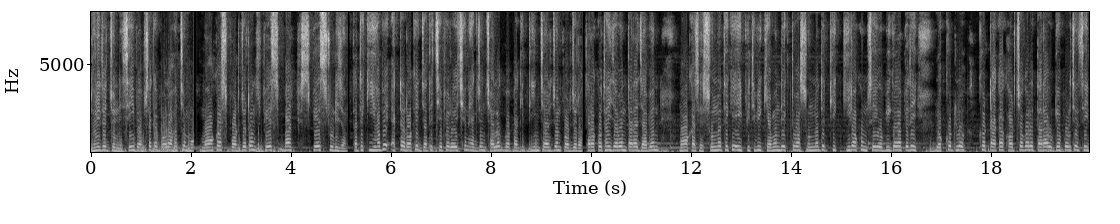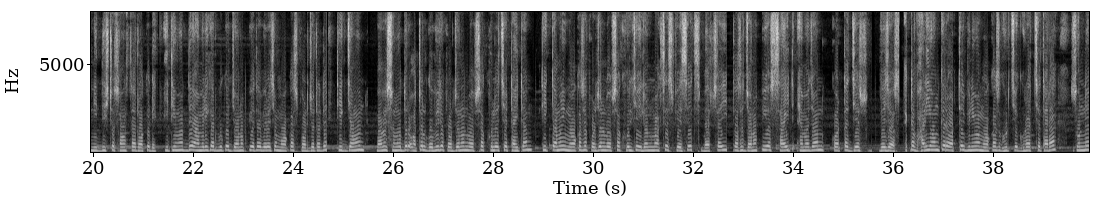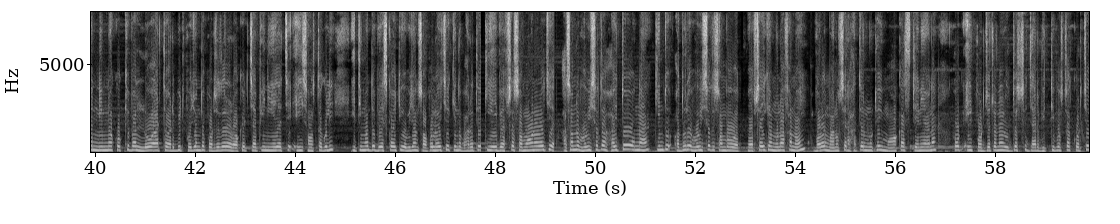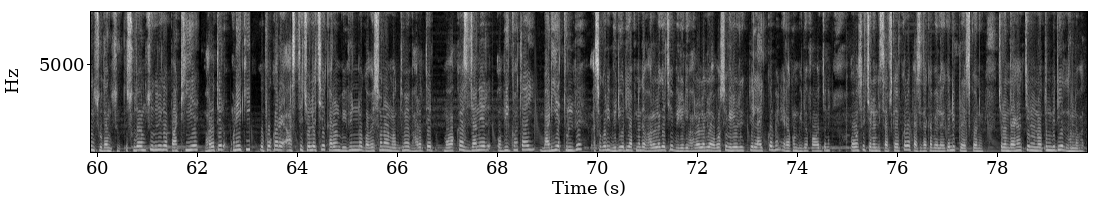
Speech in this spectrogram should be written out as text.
ধনীদের জন্য। সেই ব্যবসাকে বলা হচ্ছে মহাকাশ পর্যটন স্পেস বা স্পেস ট্যুরিজম। তাতে কি হবে? একটা রকেট যাতে চেপে রয়েছেন একজন চালক বা বাকি তিন চারজন পর্যটক। তারা কোথায় যাবেন? তারা যাবেন মহাকাশে। শূন্য থেকে এই পৃথিবী কেমন দেখতে বা শূন্যতে ঠিক কী রকম সেই অভিজ্ঞতা পেতেই লক্ষ লক্ষ টাকা খরচা করে তারা উঠে পড়েছেন সেই নির্দিষ্ট সংস্থার রকেটে। ইতিমধ্যে আমেরিকার বুকে জনপ্রিয়তা বেড়েছে মহাকাশ পর্যটনে ঠিক যেমন ভাবে সমুদ্রের অতল গভীরে পর্যটন ব্যবসা খুলেছে টাইটান ঠিক তেমনি মহাকাশে পর্যটন ব্যবসা খুলছে ইলন মার্কসের স্পেস এক্স ব্যবসায়ী তথা জনপ্রিয় সাইট অ্যামাজন কর্তা জেস বেজস। একটা ভারী অঙ্কের অর্থের বিনিময়ে মহাকাশ ঘুরছে ঘোরাচ্ছে তারা। শূন্যের নিম্ন কক্ষে বা লো আর্থ অরবিট পর্যন্ত পর্যটনের রকেট চাপিয়ে নিয়ে যাচ্ছে এই সংস্থাগুলি। ইতিমধ্যে বেশ কয়েকটি অভিযান সফল হয়েছে, কিন্তু ভারতে কি এই ব্যবসার সম্ভাবনা রয়েছে? আসন্ন ভবিষ্যতে হয়তো না, কিন্তু অদূরে ভবিষ্যতে সম্ভবত ব্যবসায়ীকে মুনাফা নয়, বরং মানুষের হাতের মুঠেই মহাকাশ টেনে আনা হোক এই পর্যটনের উদ্দেশ্য, যার ভিত্তিপ্রস্তর করছেন সুধাংশু। সুধাংশুকে পাঠিয়ে ভারতের অনেকই উপকারে আসতে চলেছে কারণ বিভিন্ন গবেষণার মাধ্যমে ভারতের মহাকাশ যানের অভিজ্ঞতাই বাড়িয়ে তুলবে। আশা করি ভিডিওটি আপনাদের ভালো লেগেছে। ভিডিওটি ভালো লাগলে অবশ্যই ভিডিওটি লাইক করবেন। এরকম ভিডিও পাওয়ার জন্য অবশ্যই চ্যানেলটি সাবস্ক্রাইব করে পাশে থাকা বেল আইকনটি প্রেস করে নিন চলুন দেখা হচ্ছে নতুন ভিডিও ধন্যবাদ।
